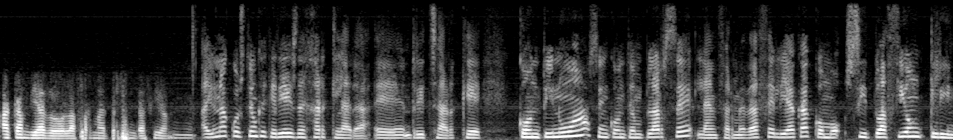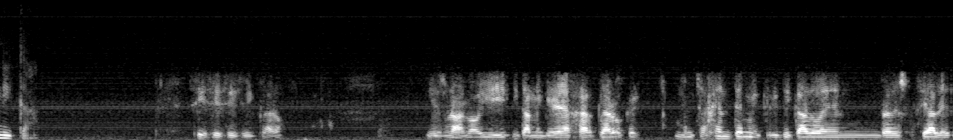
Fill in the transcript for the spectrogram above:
ha cambiado la forma de presentación. Hay una cuestión que queríais dejar clara, eh, Richard, que continúa sin contemplarse la enfermedad celíaca como situación clínica. Sí, sí, sí, sí, claro. Y, es una, y, y también quería dejar claro que mucha gente me ha criticado en redes sociales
